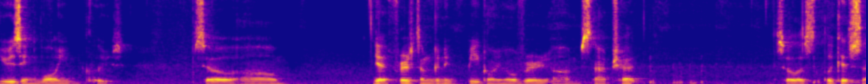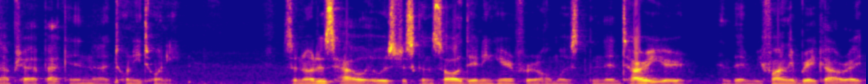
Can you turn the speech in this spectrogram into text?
using volume clues. So, um, yeah, first I'm going to be going over um, Snapchat. So let's look at Snapchat back in uh, 2020. So notice how it was just consolidating here for almost an entire year, and then we finally break out, right?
